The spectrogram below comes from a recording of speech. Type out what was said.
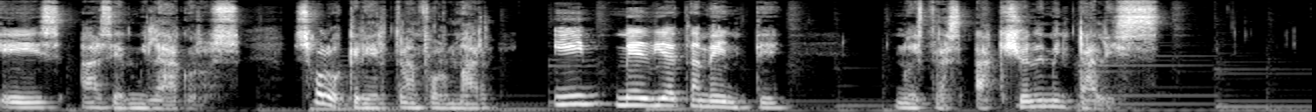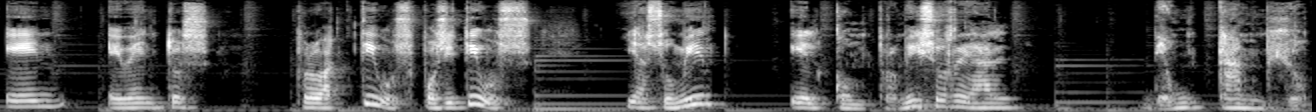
es hacer milagros, solo querer transformar inmediatamente nuestras acciones mentales en eventos proactivos, positivos, y asumir el compromiso real de un cambio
